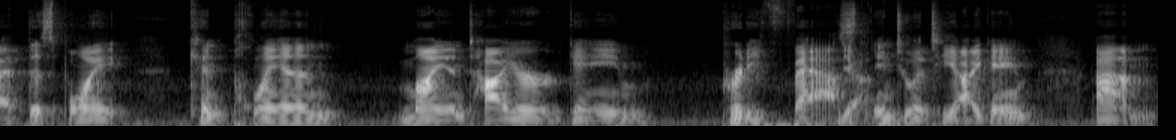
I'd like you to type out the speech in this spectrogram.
at this point can plan my entire game pretty fast Yeah. into a TI game, um,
